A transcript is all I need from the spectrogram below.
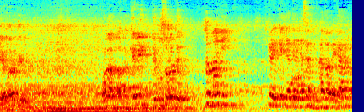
llamarte. Hola, Kelly, qué gusto verte. Amani, ¿cree que ya te hayas animado a dejarlo?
